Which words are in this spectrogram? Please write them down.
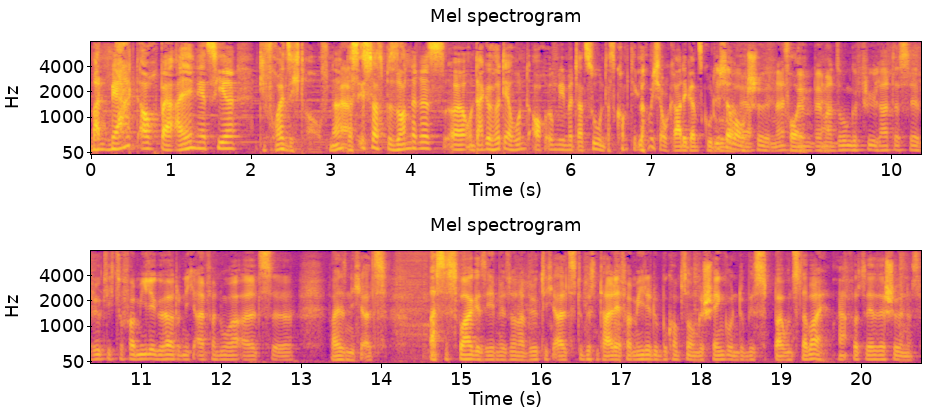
man merkt auch bei allen jetzt hier, die freuen sich drauf. Ne? Ja. Das ist was Besonderes äh, und da gehört der Hund auch irgendwie mit dazu und das kommt hier, glaube ich, auch gerade ganz gut ist rüber. Ist aber auch ja. schön, ne? Voll, wenn, wenn ja. man so ein Gefühl hat, dass er wirklich zur Familie gehört und nicht einfach nur als, äh, weiß nicht, als Accessoire gesehen wird, sondern wirklich als du bist ein Teil der Familie, du bekommst auch ein Geschenk und du bist bei uns dabei. Ja. Was sehr, sehr Schönes.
